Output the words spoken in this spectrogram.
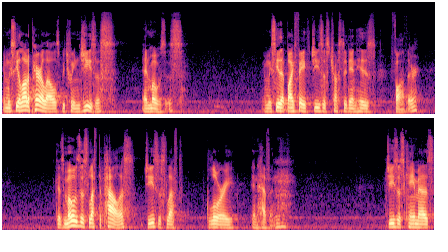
And we see a lot of parallels between Jesus and Moses. And we see that by faith, Jesus trusted in his Father. Because Moses left the palace, Jesus left glory in heaven. Jesus came as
